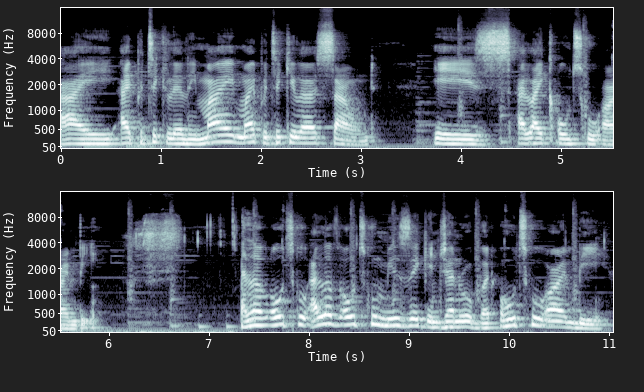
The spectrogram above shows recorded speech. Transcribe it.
I I particularly my my particular sound is I like old school R&B. I love old school. I love old school music in general, but old school R&B.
